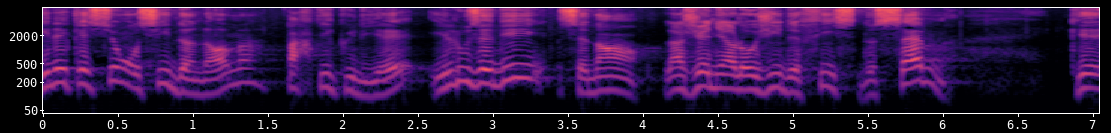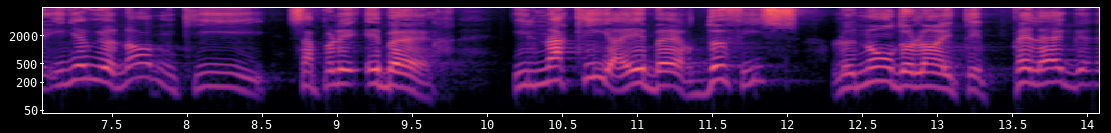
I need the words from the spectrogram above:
Il est question aussi d'un homme particulier. Il nous est dit, c'est dans la généalogie des fils de Sem, qu'il y a eu un homme qui s'appelait Hébert il naquit à Héber deux fils. Le nom de l'un était Péleg,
